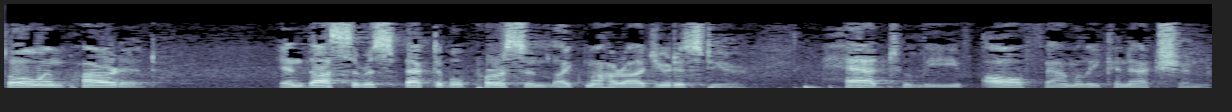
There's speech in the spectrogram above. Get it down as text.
so imparted, and thus a respectable person like Maharaj Yudhisthira had to leave all family connection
